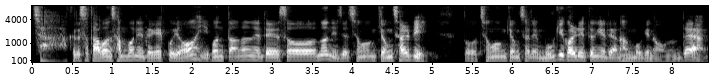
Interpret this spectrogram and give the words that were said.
자, 그래서 답은 3번이 되겠고요. 이번 단원에 대해서는 이제 정원 경찰비, 또 정원 경찰의 무기 관리 등에 대한 항목이 나오는데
